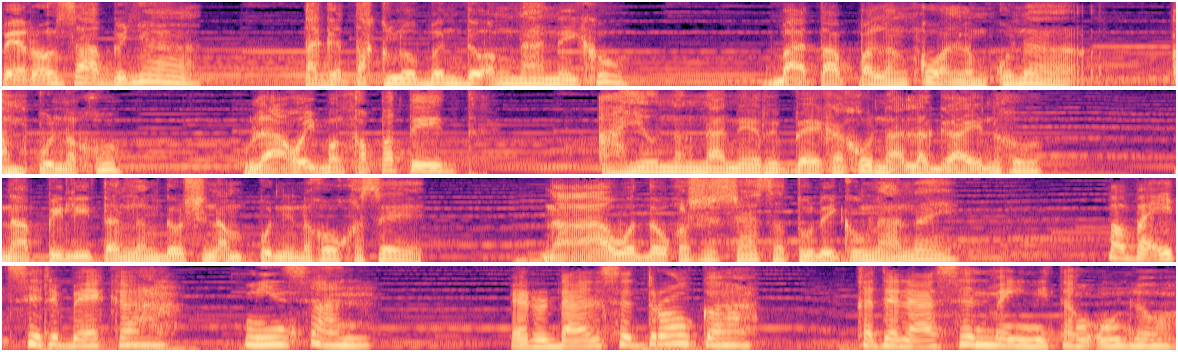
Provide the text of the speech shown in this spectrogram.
Pero ang sabi niya, taga Tacloban daw ang nanay ko. Bata pa lang ko, alam ko na ampun ako. Wala ako ibang kapatid. Ayaw ng nanay Rebecca ko na alagayin ako. Napilitan lang daw siya na ampunin ako kasi naawa daw kasi siya sa tunay kong nanay. Mabait si Rebecca. Minsan. Pero dahil sa droga, kadalasan mainit ang ulo.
